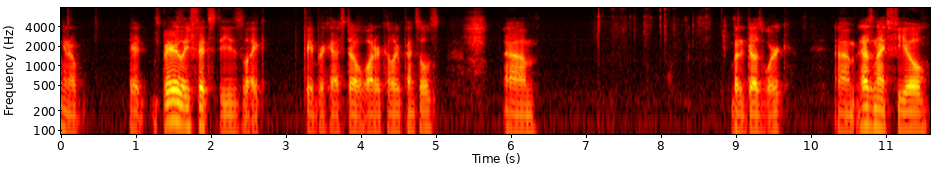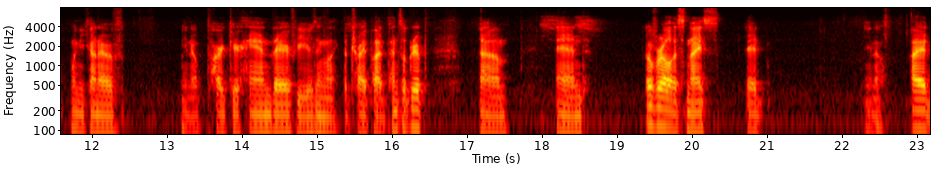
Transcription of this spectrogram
you know, it barely fits these like Faber-Castell watercolor pencils. Um, but it does work. Um, it has a nice feel when you kind of, you know, park your hand there if you're using like the tripod pencil grip. Um, and overall, it's nice. It, you know, I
